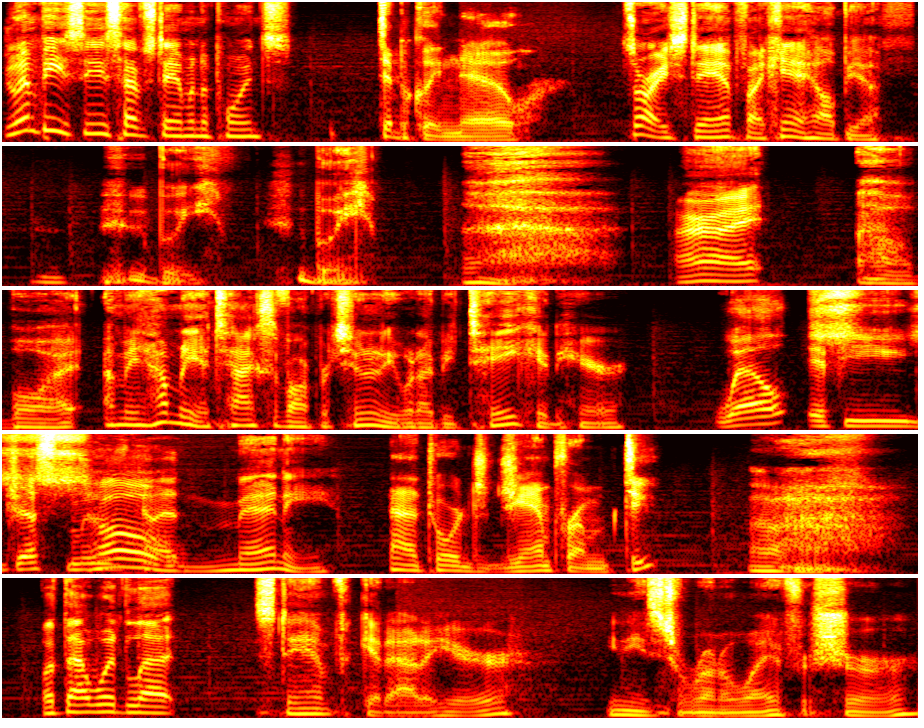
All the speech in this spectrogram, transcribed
Do NPCs have stamina points? typically no. Sorry, Stamp. I can't help you. Hoobooey. Hoobooey. All right. Oh boy. I mean, how many attacks of opportunity would I be taking here? Well, if you just move so kind many. of towards Jamfram two, Ugh. But that would let Stamp get out of here. He needs to run away for sure.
